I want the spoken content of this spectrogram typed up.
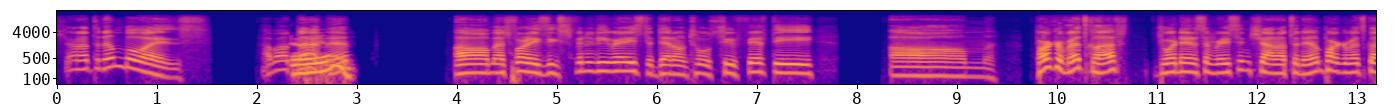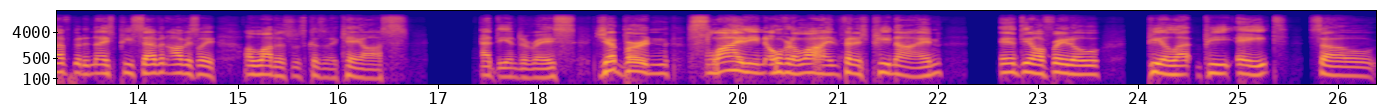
Shout out to them boys. How about Hell that, yeah. man? Um, as far as the Xfinity race, the Dead on Tools 250. Um, Parker Retzlaff, Jordan Anderson Racing. Shout out to them. Parker Retzlaff got a nice P7. Obviously, a lot of this was because of the chaos at the end of the race. Jeb Burton sliding over the line, finished P9. Anthony Alfredo P11, P8. So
